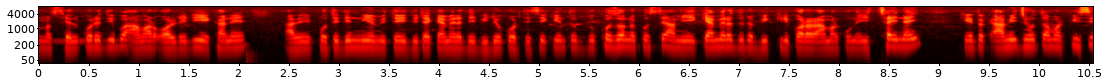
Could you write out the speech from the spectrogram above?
আমার সেল করে দিব। আমার অলরেডি এখানে আমি প্রতিদিন নিয়মিত এই দুইটা ক্যামেরা দিয়ে ভিডিও করতেছি। কিন্তু দুঃখজনক হচ্ছে আমি এই ক্যামেরা দুটো বিক্রি করার আমার কোনো ইচ্ছাই নাই। কিন্তু আমি যেহেতু আমার পিসি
